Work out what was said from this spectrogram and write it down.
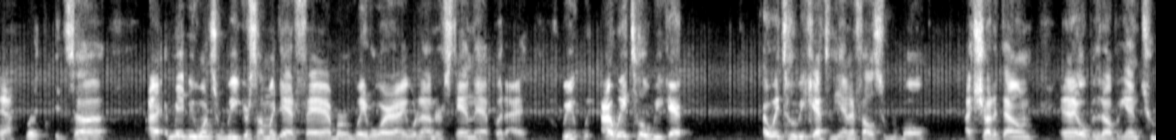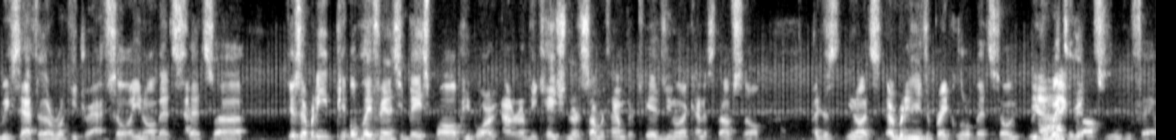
Yeah. but it's uh, I, maybe once a week or something like that, FAAB or waiver wire. I wouldn't understand that, but I we, we I wait till a week at I wait till a week after the NFL Super Bowl. I shut it down and I opened it up again two weeks after the rookie draft. So you know that's that's uh gives everybody people play fantasy baseball. People are on vacation or summertime with their kids, you know that kind of stuff. So I just you know it's everybody needs a break a little bit. So we Yeah, can wait till the offseason and do FAAB.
